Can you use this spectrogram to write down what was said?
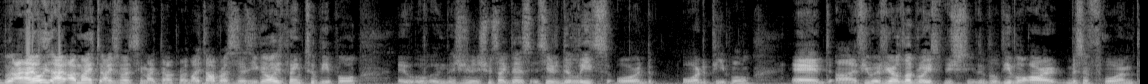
But I always, I, I might, I just want to say my thought process. My thought process is you can always blame two people. Issues like this, it's either the elites or the or the people. And uh, if you if you're a liberal, you, people are misinformed,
